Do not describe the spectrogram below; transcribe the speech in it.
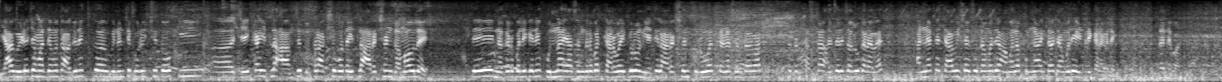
या व्हिडिओच्या माध्यमातून अजून एक विनंती करू इच्छितो की जे काही इथलं आमचे दुसरा आक्षेप होता इथलं आरक्षण गमावलं आहे ते नगरपालिकेने पुन्हा या संदर्भात कारवाई करून येथील आरक्षण पूर्ववत करण्यासंदर्भात तर तत्काळ हालचाली चालू कराव्यात. अन्यथा त्या विषयासुद्धामध्ये आम्हाला पुन्हा एकदा त्यामध्ये एंट्री करावी लागेल. धन्यवाद.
